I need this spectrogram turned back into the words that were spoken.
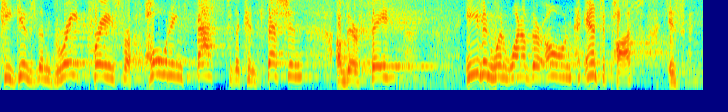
He gives them great praise for holding fast to the confession of their faith, even when one of their own, Antipas, is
